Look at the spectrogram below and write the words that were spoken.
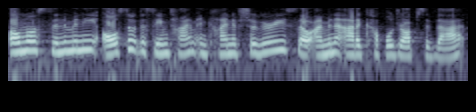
almost cinnamony also at the same time and kind of sugary, so I'm going to add a couple drops of that.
